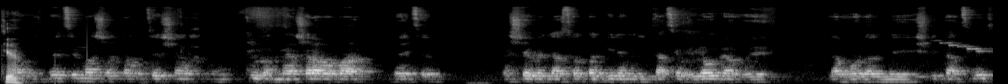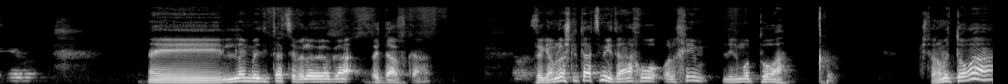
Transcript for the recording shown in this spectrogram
כן, אז בעצם מה שאתה רוצה שאנחנו, כאילו מהשלב הבא בעצם לשבת לעשות תרגילי מדיטציה ויוגה ולעבוד על אה, שליטה עצמית כאילו. אה, לא מדיטציה ולא יוגה בדווקא, וגם לא שליטה עצמית, אנחנו הולכים ללמוד תורה. כשאתה לומד תורה,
